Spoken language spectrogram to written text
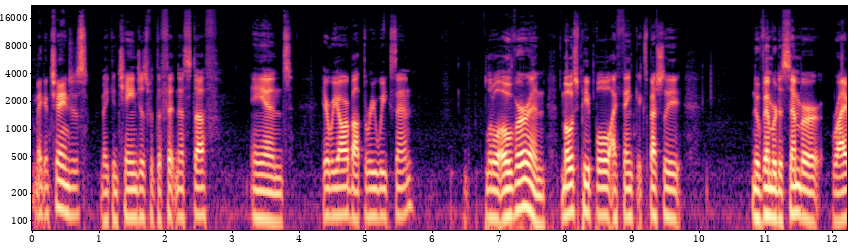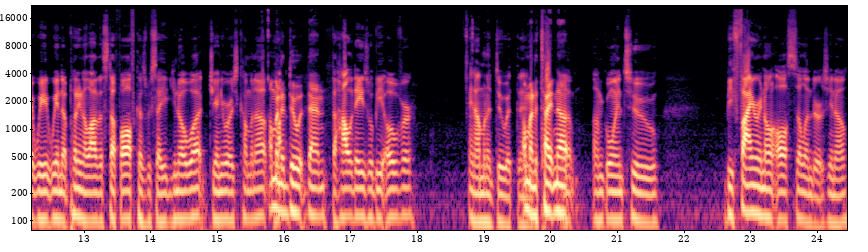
Making changes. making changes with the fitness stuff. And here we are, about three weeks in, little over. And most people, I think, especially November, December, right? We, we end up putting a lot of this stuff off because we say, you know what? January's coming up. I'm gonna do it then. the holidays will be over, and I'm gonna do it then. I'm gonna tighten up. Yep. I'm going to be firing on all cylinders, you know.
